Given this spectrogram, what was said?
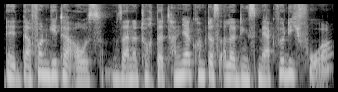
Äh, davon geht er aus. Seiner Tochter Tanja kommt das allerdings merkwürdig vor.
